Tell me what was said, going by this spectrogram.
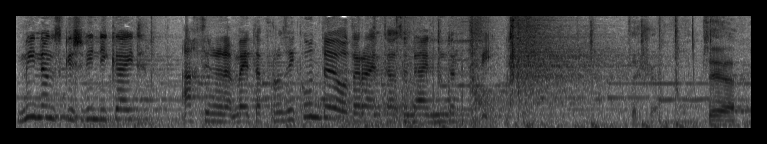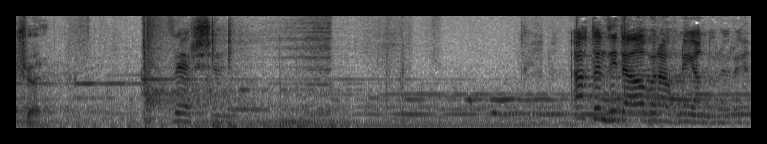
Mündungsgeschwindigkeit 1800 Meter pro Sekunde oder 1100 Feet. Sehr schön. Sehr schön. Sehr schön. Achten Sie da aber auf Neanderröhre.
